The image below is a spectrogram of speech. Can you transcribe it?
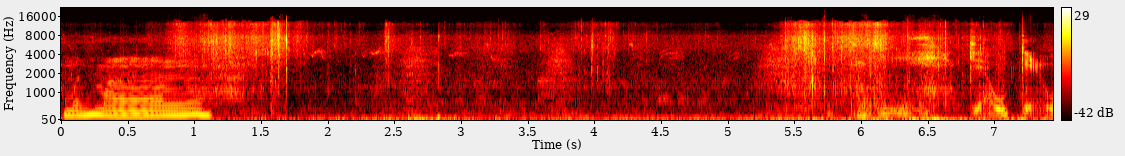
เหมือนหมาน แก้วแก้ว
